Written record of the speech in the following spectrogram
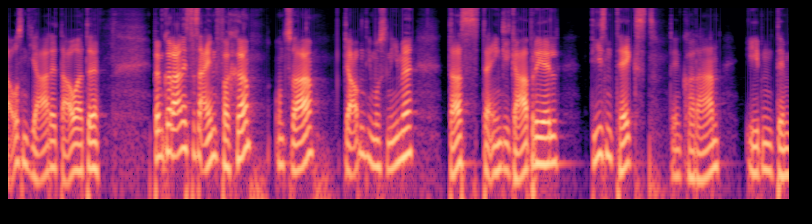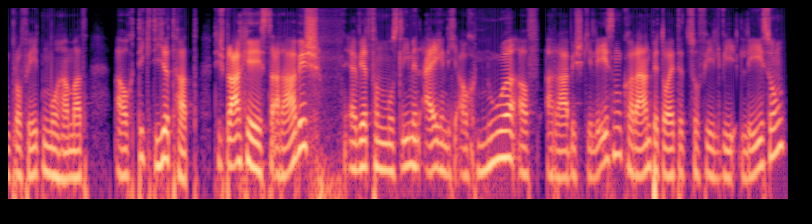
1000 Jahre dauerte. Beim Koran ist das einfacher und zwar glauben die Muslime, dass der Engel Gabriel diesen Text, den Koran, eben dem Propheten Muhammad auch diktiert hat. Die Sprache ist Arabisch. Er wird von Muslimen eigentlich auch nur auf Arabisch gelesen. Koran bedeutet so viel wie Lesung.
